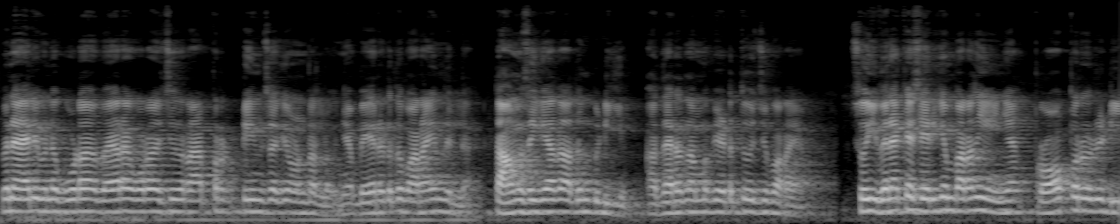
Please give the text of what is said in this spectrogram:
ഇവനായാലും ഇവന്റെ കൂടെ വേറെ കുറച്ച് റാപ്പർ ടീംസ് ഒക്കെ ഉണ്ടല്ലോ. ഞാൻ പേരെടുത്ത് പറയുന്നില്ല. താമസിക്കാതെ അതും പിടിക്കും. അന്നേരം നമുക്ക് എടുത്തു വെച്ച് പറയാം. സോ ഇവനൊക്കെ ശരിക്കും പറഞ്ഞു കഴിഞ്ഞാൽ പ്രോപ്പർ ഒരു ഡി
